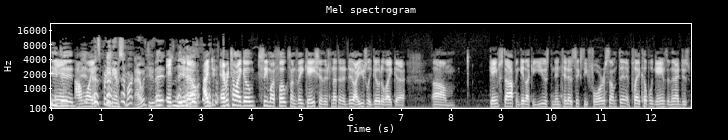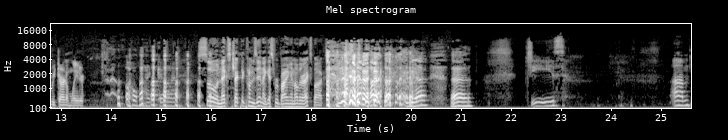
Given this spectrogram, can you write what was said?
He And did. I'm like, That's pretty damn smart. I would do that. It- it, Yeah. you know, I do every time I go see my folks on vacation. There's nothing to do. I usually go to like a um, GameStop and get like a used Nintendo 64 or something and play a couple of games, and then I just return them later. Oh my god! So next check that comes in, I guess we're buying another Xbox. yeah. Uh, Jeez. Um.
